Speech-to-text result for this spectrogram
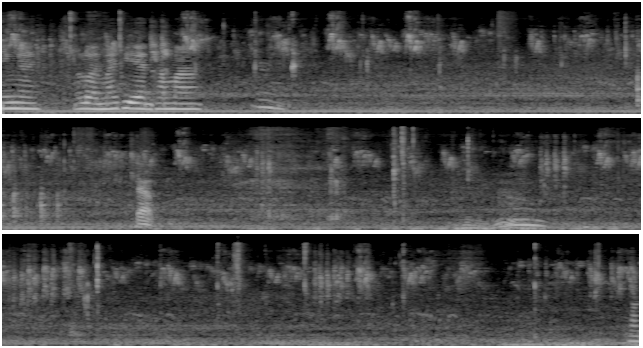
ยังไง อร่อยไหมพี่แอนทำมา อืม ครับ อืมปลา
